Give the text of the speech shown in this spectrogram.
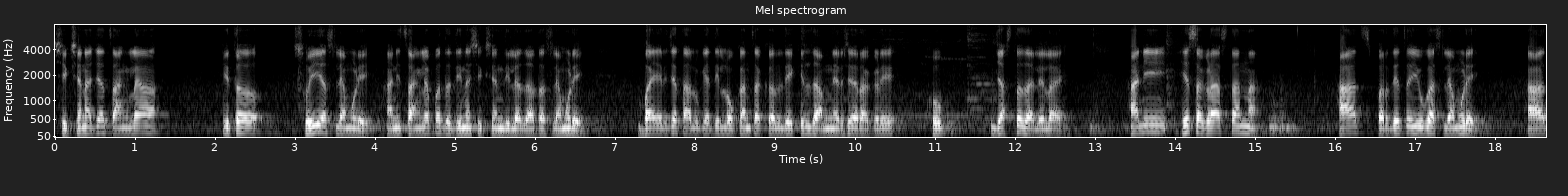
शिक्षणाच्या चांगल्या इथं सोयी असल्यामुळे आणि चांगल्या पद्धतीनं शिक्षण दिलं जात असल्यामुळे बाहेरच्या तालुक्यातील लोकांचा कल देखील जामनेर शहराकडे खूप जास्त झालेला आहे. आणि हे सगळं असताना आज स्पर्धेचं युग असल्यामुळे आज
